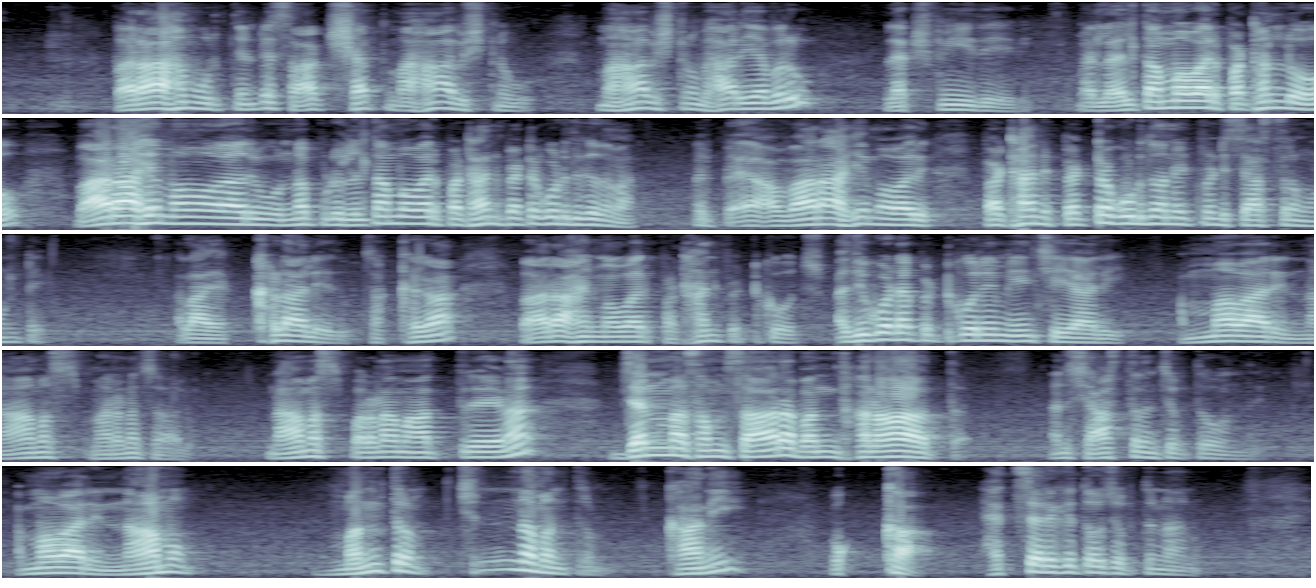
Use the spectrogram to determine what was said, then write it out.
వరాహమూర్తి అంటే సాక్షాత్ మహావిష్ణువు. మహావిష్ణువు భార్య ఎవరు? లక్ష్మీదేవి. మరి లలితమ్మవారి పఠంలో వారాహి అమ్మవారు ఉన్నప్పుడు లలితమ్మవారి పఠాన్ని పెట్టకూడదు కదా మరి వారాహి అమ్మవారి పఠాన్ని పెట్టకూడదు అనేటువంటి శాస్త్రం ఉంటే. అలా ఎక్కడా లేదు. చక్కగా వారాహిమ్మవారి పఠాన్ని పెట్టుకోవచ్చు. అది కూడా పెట్టుకోలేము ఏం చేయాలి? అమ్మవారి నామస్మరణ చాలు. నామస్మరణ మాత్రేణ జన్మ సంసార బంధనాత్ అని శాస్త్రం చెబుతూ ఉంది. అమ్మవారి నామం మంత్రం చిన్న మంత్రం. కానీ ఒక్క హెచ్చరికతో చెప్తున్నాను.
